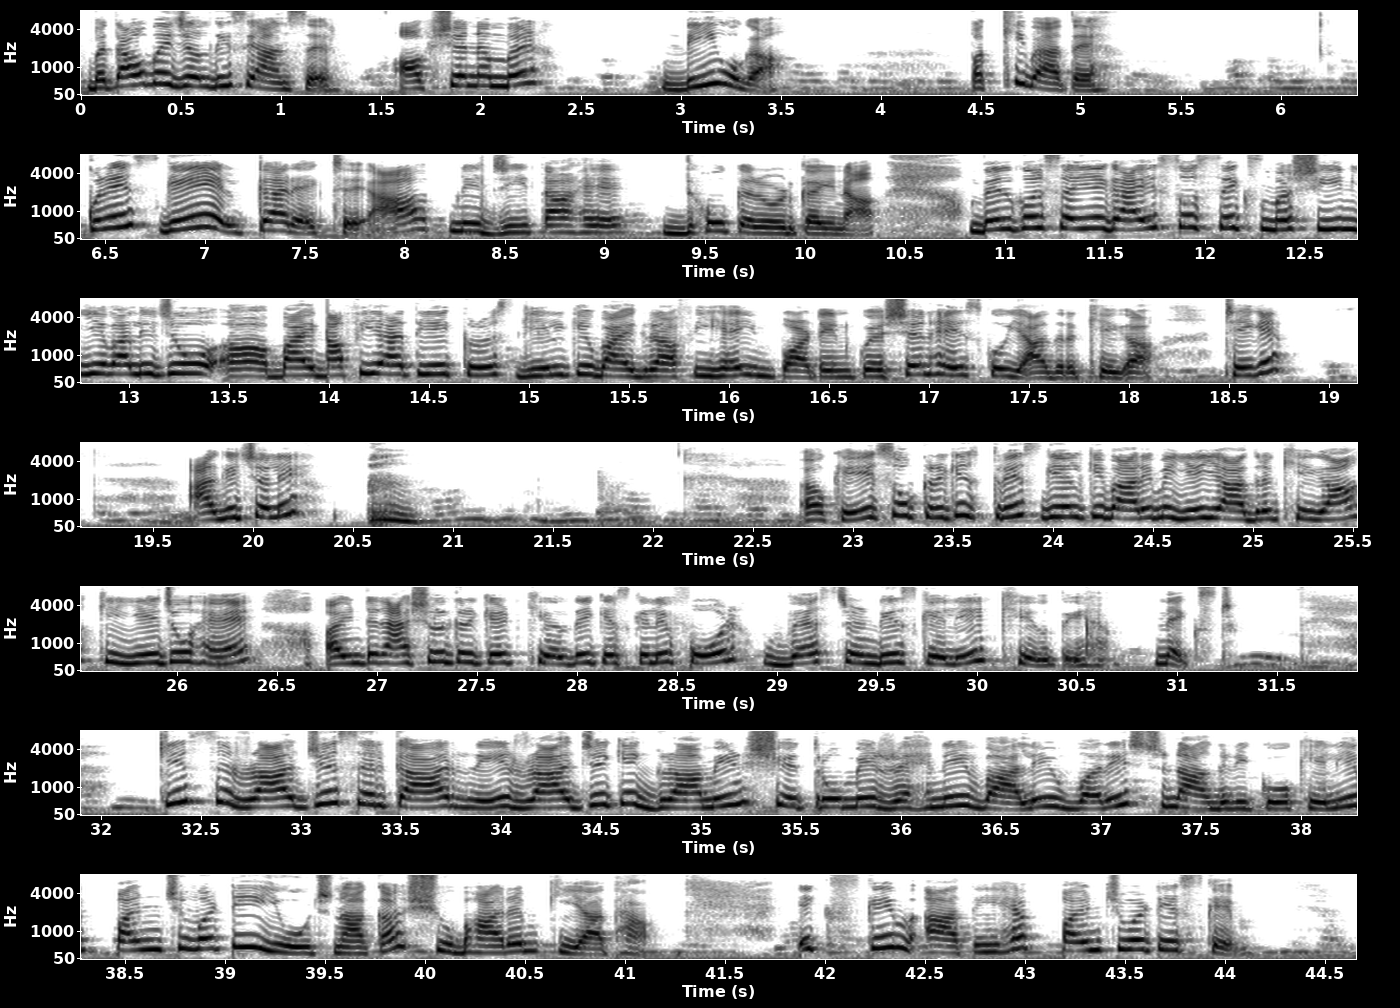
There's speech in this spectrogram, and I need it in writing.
बताओ भाई जल्दी से आंसर ऑप्शन नंबर डी होगा। पक्की बात है। क्रिस गेल, करेक्ट है। आपने जीता है दो करोड़ का इनाम। बिल्कुल सही है गाइस तो सिक्स मशीन ये वाली जो बायोग्राफी आती है, क्रिस गेल की बायोग्राफी है इंपॉर्टेंट क्वेश्चन है, इसको याद रखिएगा। ठीक है? आगे चले। Okay so cricket Chris Gayle के बारे में ये याद रखिएगा कि ये जो है इंटरनेशनल क्रिकेट खेलते किसके लिए? फोर वेस्ट इंडीज के लिए खेलते हैं। नेक्स्ट किस राज्य सरकार ने राज्य के ग्रामीण क्षेत्रों में रहने वाले वरिष्ठ नागरिकों के लिए पंचवटी योजना का शुभारंभ किया था? एक स्कीम आती है, पंचवटी स्कीम।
